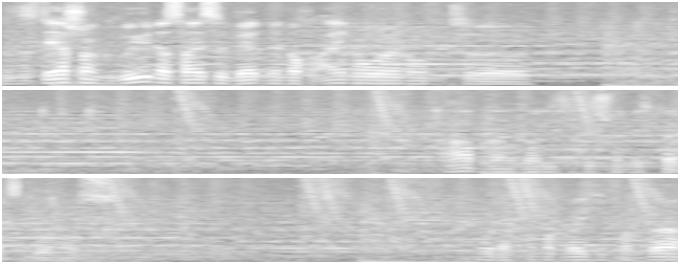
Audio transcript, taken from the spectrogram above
Jetzt ist der schon grün, das heißt, wir werden den noch einholen und äh, haben dann einen Lichtgeschwindigkeitsbonus. Oh, da kommen noch welche von da.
